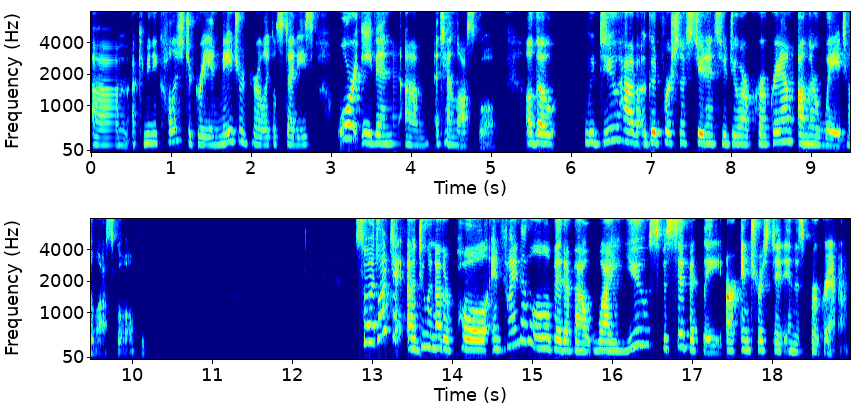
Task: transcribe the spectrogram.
um, a community college degree and major in paralegal studies or even um, attend law school. Although we do have a good portion of students who do our program on their way to law school. So I'd like to uh, do another poll and find out a little bit about why you specifically are interested in this program.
